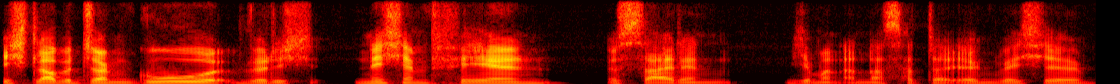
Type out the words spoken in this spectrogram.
ich glaube, Django würde ich nicht empfehlen, es sei denn, jemand anders hat da irgendwelche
